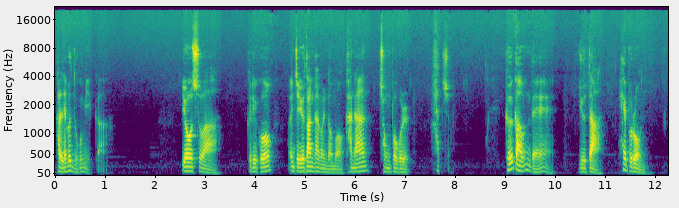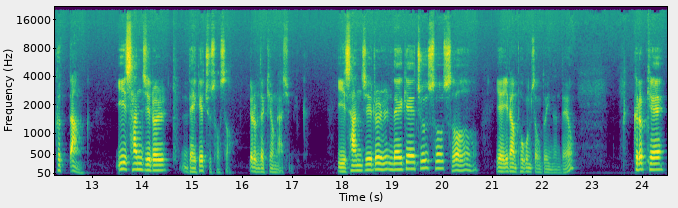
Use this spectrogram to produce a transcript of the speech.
갈렙은 누굽니까? 여수아 그리고 이제 요단강을 넘어 가난 정복을 하죠. 그 가운데 유다, 헤브론 그 땅, 이 산지를 내게 주소서. 여러분들 기억나십니까? 이 산지를 내게 주소서. 예, 이런 복음성도 있는데요. 그렇게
